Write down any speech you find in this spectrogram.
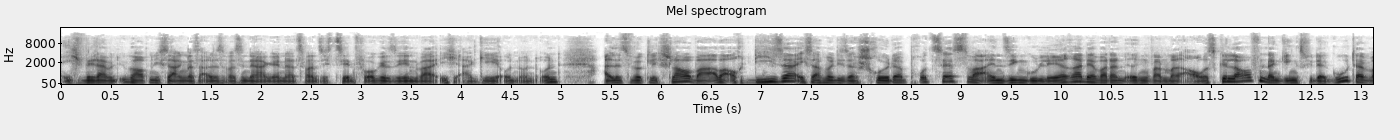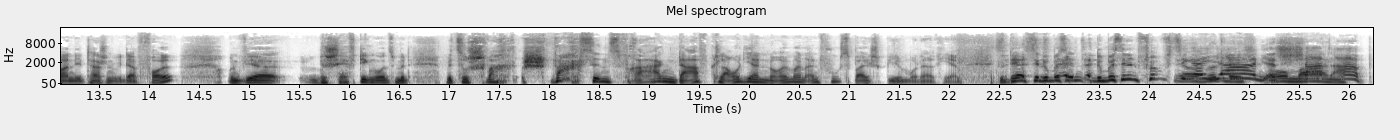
Ich will damit überhaupt nicht sagen, dass alles, was in der Agenda 2010 vorgesehen war, ich AG und, und, und, alles wirklich schlau war. Aber auch dieser, ich sag mal, dieser Schröder-Prozess war ein singulärer, der war dann irgendwann mal ausgelaufen, dann ging es wieder gut, dann waren die Taschen wieder voll und wir beschäftigen uns mit, mit so schwach, Schwachsinnsfragen. Darf Claudia Neumann ein Fußballspiel moderieren? Du denkst dir, du bist in, du bist in den 50er Ja. Jahren. Ja, Oh, shut Mann. up.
